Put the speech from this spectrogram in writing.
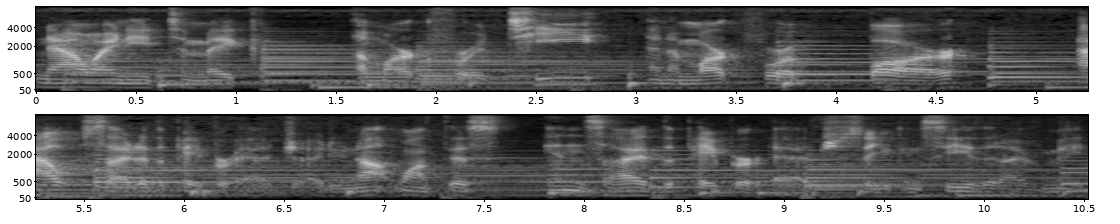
now I need to make a mark for a T and a mark for a bar outside of the paper edge. I do not want this inside the paper edge. So you can see that I've made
